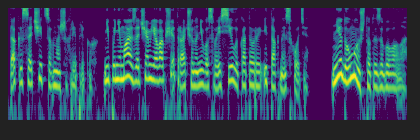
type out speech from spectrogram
так и сочится в наших репликах. Не понимаю, зачем я вообще трачу на него свои силы, которые и так на исходе. Не думаю, что ты забывала.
